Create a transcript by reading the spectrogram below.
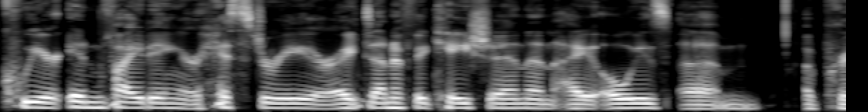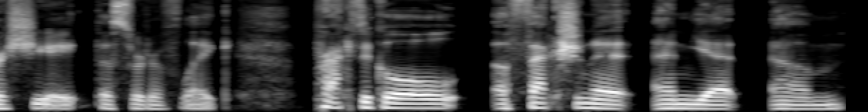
queer infighting or history or identification, and I always um, appreciate the sort of like practical, affectionate, and yet um,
